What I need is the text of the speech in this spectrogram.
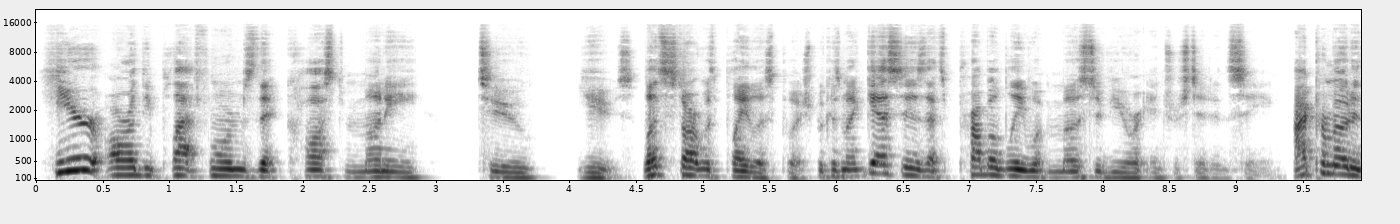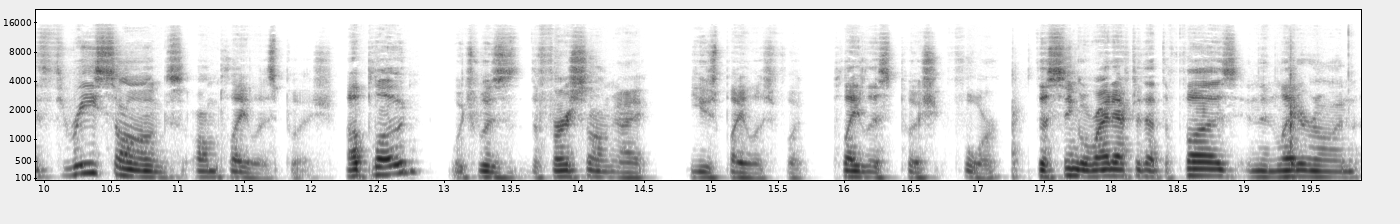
here are the platforms that cost money to use. Let's start with playlist push because my guess is that's probably what most of you are interested in seeing. I promoted three songs on playlist push. Upload, which was the first song I used playlist playlist push for. The single right after that the fuzz and then later on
